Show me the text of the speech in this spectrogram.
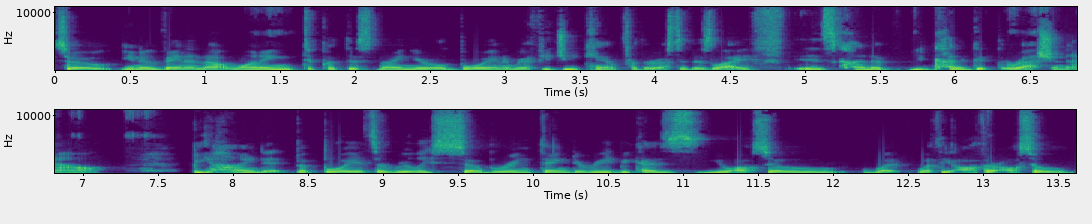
So, you know, Vena not wanting to put this nine year old boy in a refugee camp for the rest of his life is kind of you kind of get the rationale behind it. But boy, it's a really sobering thing to read because you also what what the author also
